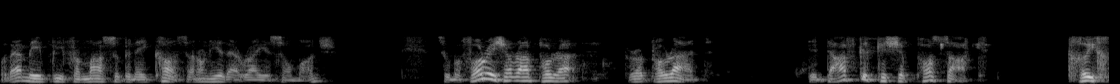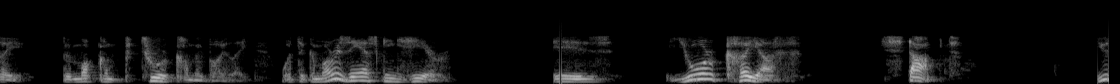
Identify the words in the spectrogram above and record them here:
Well, that may be from Masu B'nei Kos. I don't hear that raya so much. So before Harav Porat, the Davka Kishaposak Koiche b'mokom ptur kameboile. What the Gemara is asking here is your koyach stopped. You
